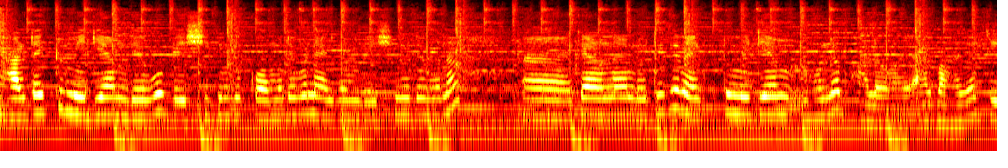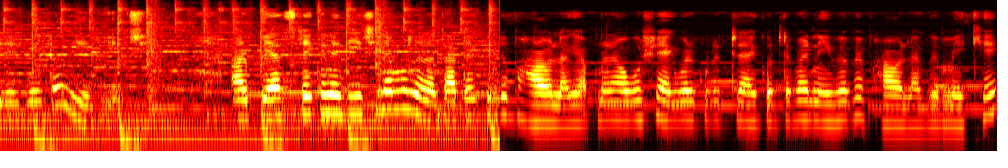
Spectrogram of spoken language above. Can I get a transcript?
ঝালটা একটু মিডিয়াম দেবো, বেশি কিন্তু কমও দেবো না, একদম বেশিও দেবো না কেননা লুটিতে না একটু মিডিয়াম হলে ভালো হয়। আর ভাজা জিরের গুঁড়োটাও দিয়ে দিয়েছি। আর পেঁয়াজটা এখানে দিয়েছিলাম বন্ধুরা, তাতেও কিন্তু ভালো লাগে। আপনারা অবশ্যই একবার করে ট্রাই করতে পারেন, এইভাবে ভালো লাগবে মেখে।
